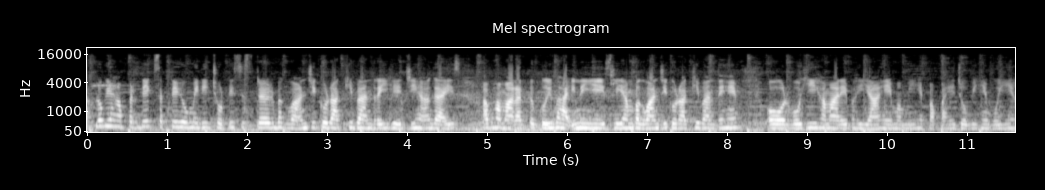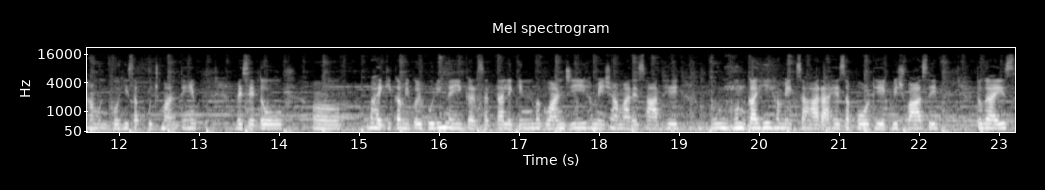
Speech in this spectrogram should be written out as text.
आप लोग यहाँ पर देख सकते हो मेरी छोटी सिस्टर भगवान जी को राखी बाँध रही है। जी हाँ गाइस अब हमारा तो कोई भाई नहीं है, इसलिए हम भगवान जी को राखी बांधते हैं और वही हमारे भैया हैं, मम्मी हैं, पापा हैं, जो भी हैं, वही हम उनको ही सब कुछ मानते हैं। वैसे तो भाई की कमी कोई पूरी नहीं कर सकता, लेकिन भगवान जी हमेशा हमारे साथ है, उन, उनका ही हमें एक सहारा है सपोर्ट है, एक विश्वास है। तो गाइस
